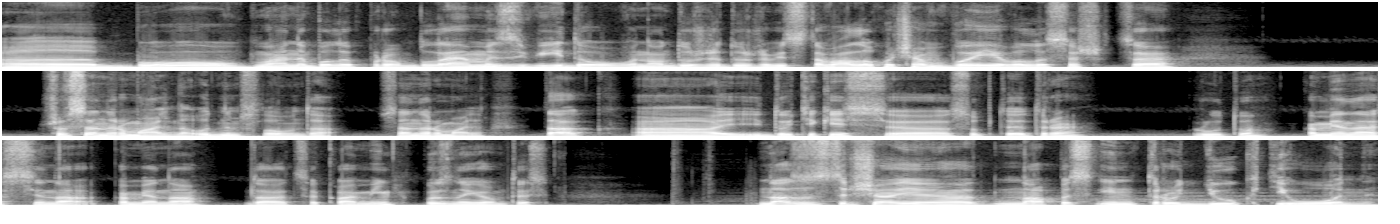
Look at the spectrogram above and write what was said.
Е, бо в мене були проблеми з відео, воно дуже-дуже відставало, хоча виявилося, що це. Що все нормально, одним словом, так, все нормально. Так, а, йдуть якісь е, субтитри. Круто. Кам'яна стіна, кам'яна, да, це камінь, познайомтесь. Нас зустрічає напис Introduction.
